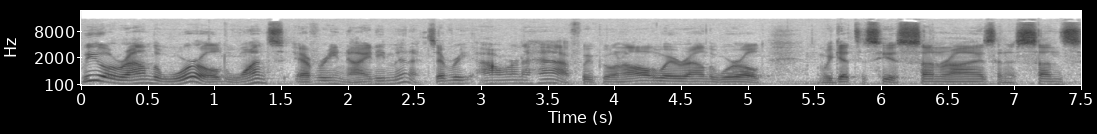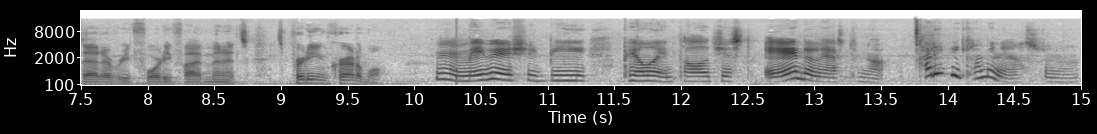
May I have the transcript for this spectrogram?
We go around the world once every 90 minutes, every hour and a half. We've gone all the way around the world. And we get to see a sunrise and a sunset every 45 minutes. It's pretty incredible. Hmm, maybe I should be a paleontologist and an astronaut. How do you become an astronaut?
